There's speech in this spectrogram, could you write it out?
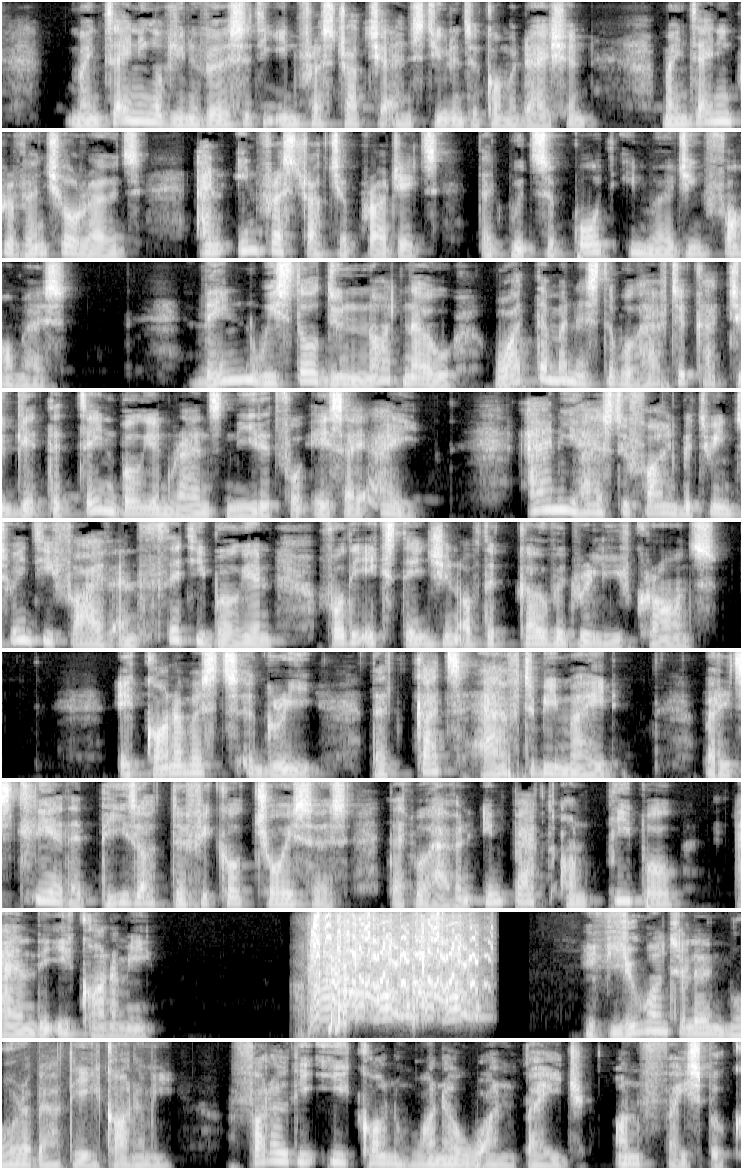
maintaining of university infrastructure and student accommodation, maintaining provincial roads, and infrastructure projects that would support emerging farmers. Then we still do not know what the minister will have to cut to get the 10 billion rands needed for SAA and he has to find between 25 and 30 billion for the extension of the COVID relief grants. Economists agree that cuts have to be made, but it's clear that these are difficult choices that will have an impact on people and the economy. If you want to learn more about the economy, follow the Econ 101 page on Facebook.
